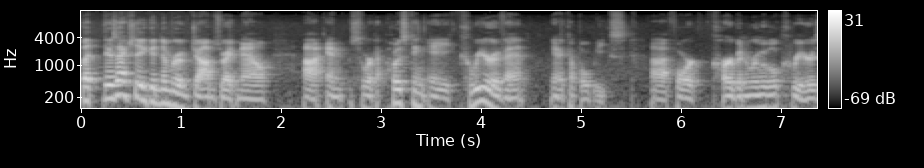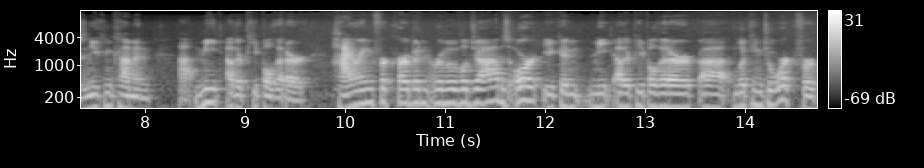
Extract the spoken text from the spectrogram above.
But there's actually a good number of jobs right now, uh, and so we're hosting a career event in a couple weeks uh, for carbon removal careers, and you can come and uh, meet other people that are hiring for carbon removal jobs, or you can meet other people that are uh, looking to work for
